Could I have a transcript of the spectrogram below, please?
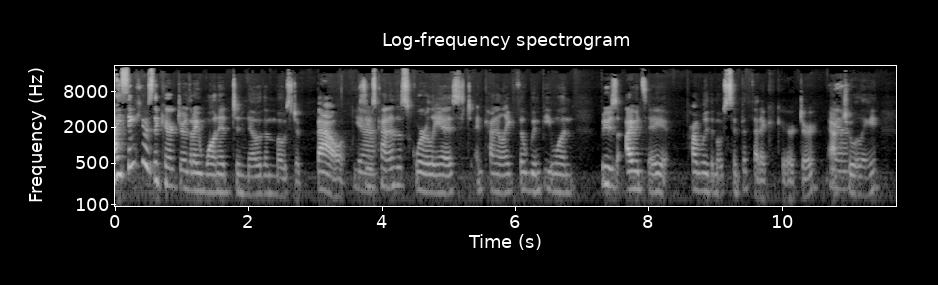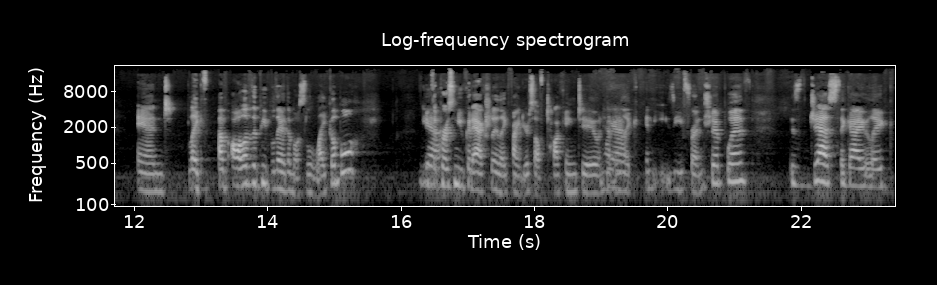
I think he was the character that I wanted to know the most about. Yeah. He was kind of the squirreliest and kind of like the wimpy one. But he was, I would say, probably the most sympathetic character, Yeah. actually. And, like, of all of the people there, the most likable. Like, The person you could actually, like, find yourself talking to and having, Yeah. like, an easy friendship with is Jess, the guy who, like,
